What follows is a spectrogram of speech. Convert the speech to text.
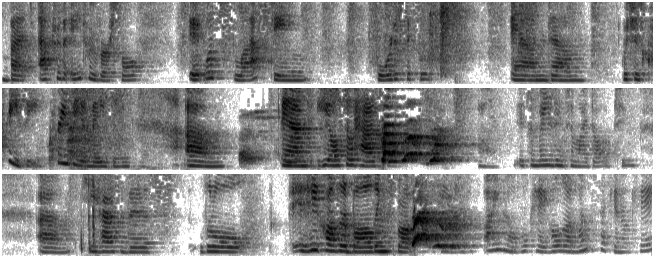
But after the age reversal, it was lasting four to six weeks. And um, which is crazy, crazy amazing. Um, and he also has this, oh, it's amazing to my dog too. Um, he has this little, he calls it a balding spot. I know, okay, hold on one second, okay?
